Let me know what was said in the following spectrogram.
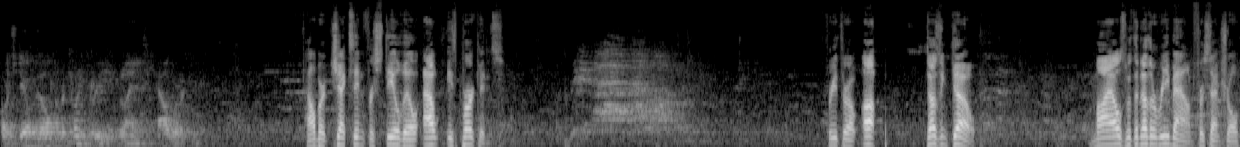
for Steelville, number 23, Blanche Halbert. Halbert checks in for Steelville. Out is Perkins. Free throw up. Doesn't go. Miles with another rebound for Central.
